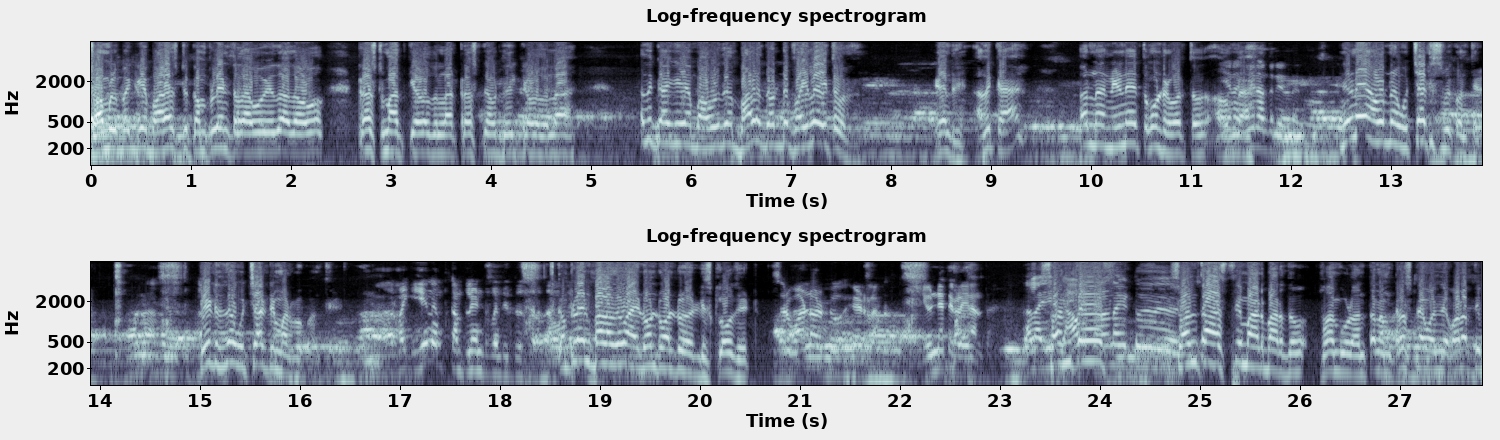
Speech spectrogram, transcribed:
ಸ್ವಾಮಿಗಳ ಬಗ್ಗೆ ಬಹಳಷ್ಟು ಕಂಪ್ಲೇಂಟ್ ಅದಾವು ಇದು ಅದಾವು. ಟ್ರಸ್ಟ್ ಮಾತು ಕೇಳೋದಿಲ್ಲ ಟ್ರಸ್ಟ್ ಅವ್ರದ್ದು ಕೇಳೋದಿಲ್ಲ. ಅದಕ್ಕಾಗಿ ಅವ್ರದ್ದು ಬಹಳ ದೊಡ್ಡ ಫೈಲ್ ಐತೆ ಅವ್ರದ್ದು ಏನ್ರಿ? ಅದಕ್ಕೆ ಅವ್ರನ್ನ ನಿರ್ಣಯ ತಗೊಂಡ್ರಿ ಇವತ್ತು ಅವ್ರನ್ನ ನಿರ್ಣಯ ಅವ್ರನ್ನ ಉಚ್ಚಾಟಿಸ್ಬೇಕು ಅಂತೇಳಿ. ಪೀಠದಿಂದ ಉಚ್ಚಾಟನೆ ಮಾಡ್ಬೇಕು ಅಂತೇಳಿ. ಏನಂತ ಕಂಪ್ಲೇಂಟ್ ಬಂದಿದ್ದು ಸರ್ ಕಂಪ್ಲೇಂಟ್ ಭಾಳ ಅದಾವ I don't want to disclose it sir one or two ಹೇಳ್ರ. ನ್ಯೂನ್ಯತೆಗಳೇನಂತ ಸ್ವಂತ ಸ್ವಂತ ಆಸ್ತಿ ಮಾಡಬಾರ್ದು ಸ್ವಾಮಿಗಳು ಅಂತ ನಮ್ಮ ಟ್ರಸ್ಟ್ ಒಂದು ಹೊರತಿ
